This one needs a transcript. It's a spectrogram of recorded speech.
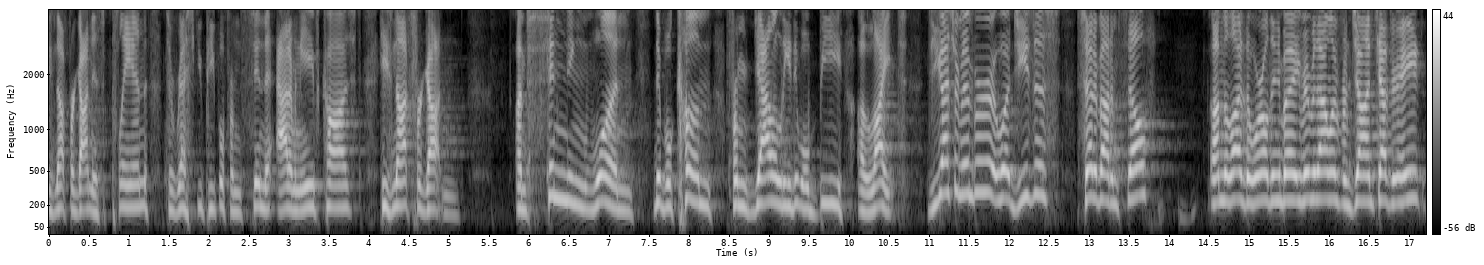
He's not forgotten his plan to rescue people from sin that Adam and Eve caused. He's not forgotten. I'm sending one that will come from Galilee that will be a light. Do you guys remember what Jesus said about himself? I'm the light of the world. Anybody remember that one from John chapter 8?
